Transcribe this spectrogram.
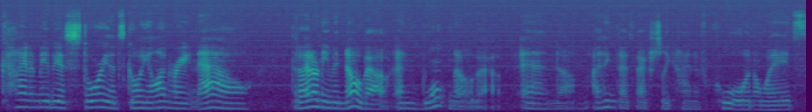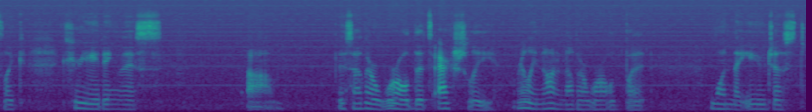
kind of maybe a story that's going on right now that i don't even know about and won't know about. And um, i think that's actually kind of cool in a way. It's like creating this um, this other world that's actually really not another world, but one that you just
